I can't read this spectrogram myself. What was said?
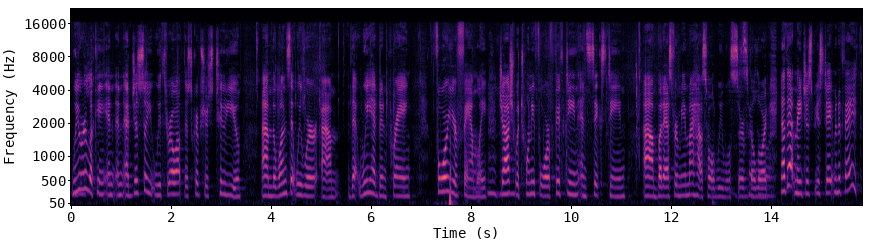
We were looking, and, and uh, just so you, we throw out the scriptures to you, um, the ones that we were um, that we had been praying for your family, Mm-hmm. Joshua 24, 15, and 16. Um, but as for me and my household, we will serve, the, the Lord. Lord. Mm-hmm. Now that may just be a statement of faith.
